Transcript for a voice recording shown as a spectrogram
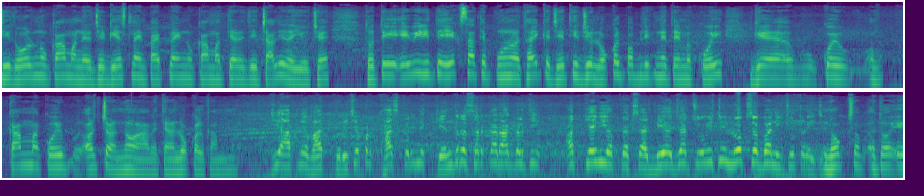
જે રોડનું કામ અને જે ગેસ લાઇન પાઇપલાઇનનું કામ અત્યારે જે ચાલી રહ્યું છે, તો તે એવી રીતે એકસાથે પૂર્ણ થાય કે જેથી જે લોકલ પબ્લિકને તેમાં કોઈ કોઈ કામમાં કોઈ અડચણ ન આવે તેના લોકલ કામમાં. જે આપને વાત કરી છે પણ ખાસ કરીને કેન્દ્ર સરકાર આગળથી આપ કેવી અપેક્ષા બે હજાર ચોવીસની લોકસભાની ચૂંટણી છે. લોકસભા તો એ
